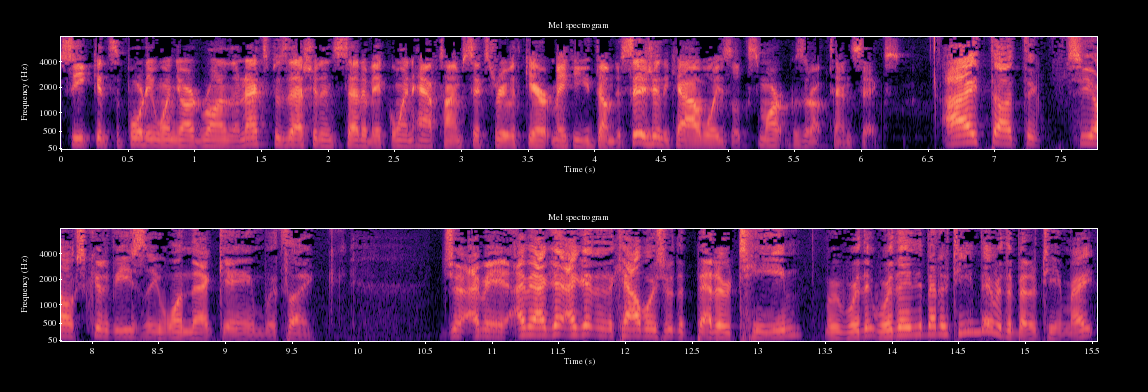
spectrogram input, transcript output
Zeke gets a 41 yard run in the next possession instead of it going halftime 6-3 with Garrett making a dumb decision. The Cowboys look smart because they're up 10-6. I thought the Seahawks could have easily won that game with like. I mean, I mean, I get, I get that the Cowboys were the better team. Were they? Were they the better team? They were the better team, right?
